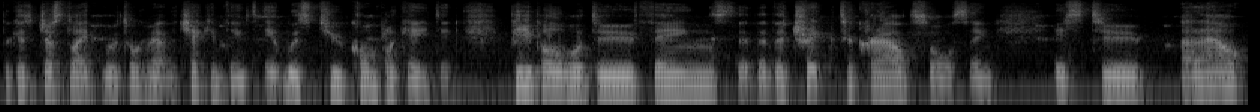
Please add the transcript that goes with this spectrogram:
because just like we were talking about the check-in things, it was too complicated. People will do things that, that the trick to crowdsourcing is to allow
